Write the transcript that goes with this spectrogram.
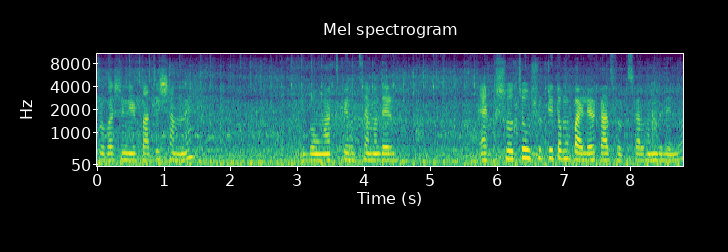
প্রবাসিনীর পাঁচের সামনে এবং আজকে হচ্ছে আমাদের একশো চৌষট্টিতম পাইলের কাজ হচ্ছে, আলহামদুলিল্লাহ।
